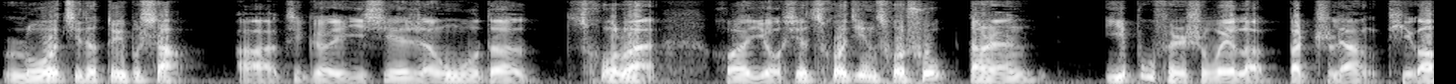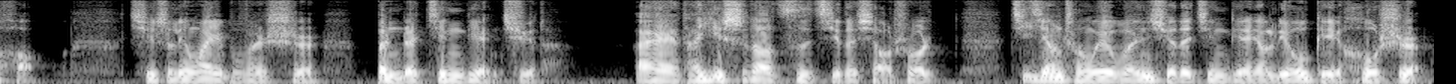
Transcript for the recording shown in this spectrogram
逻辑的对不上啊，这个一些人物的错乱或者有些错进错出，当然一部分是为了把质量提高好，其实另外一部分是奔着经典去的。哎，他意识到自己的小说即将成为文学的经典，要留给后世。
